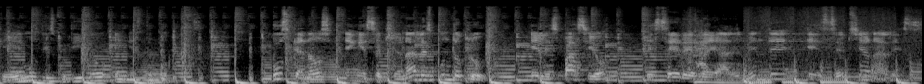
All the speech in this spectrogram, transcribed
que hemos discutido en este podcast. Búscanos en excepcionales.club, el espacio de seres realmente excepcionales.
